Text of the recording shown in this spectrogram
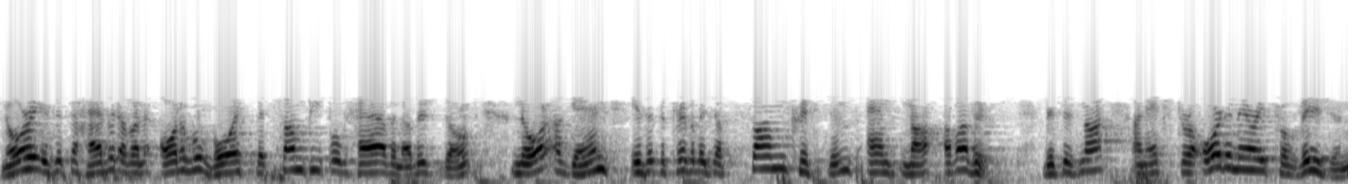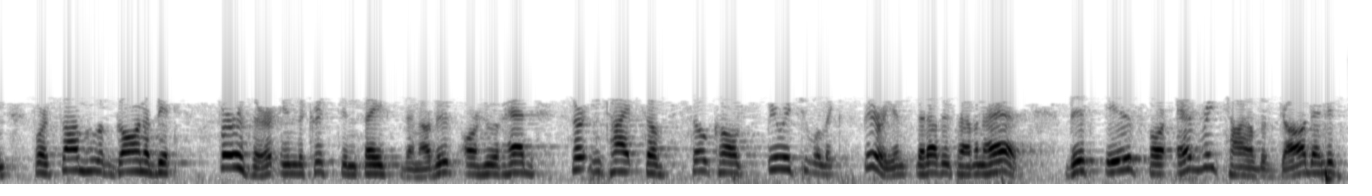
nor is it the habit of an audible voice that some people have and others don't, nor, again, is it the privilege of some Christians and not of others. This is not an extraordinary provision for some who have gone a bit further in the Christian faith than others, or who have had certain types of so-called spiritual experience that others haven't had. This is for every child of God, and it's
